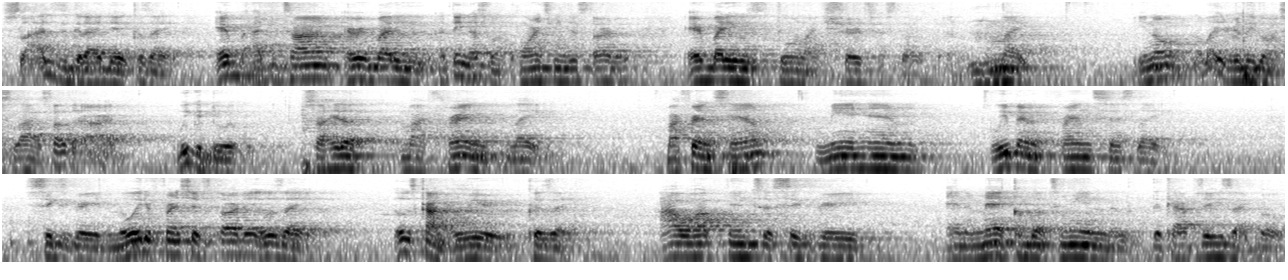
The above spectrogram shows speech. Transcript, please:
Slides is a good idea because like everybody, at the time, everybody, I think that's when quarantine just started. Everybody was doing like shirts and stuff. And I'm mm-hmm. like, you know, nobody's really doing slides. So I was like, all right, we could do it. So I hit up my friend, like my friend Sam. Me and him, we've been friends since like sixth grade. And the way the friendship started, it was like it was kind of weird because like I walked into sixth grade and a man comes up to me in the, the cafeteria. He's like, "Bro,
